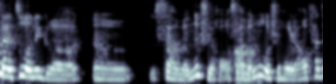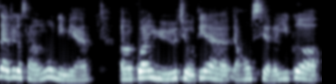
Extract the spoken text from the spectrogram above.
在做那个，嗯、散文的时候，散文啊录的时候，然后他在这个散文录里面，呃，关于酒店，然后写了一个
